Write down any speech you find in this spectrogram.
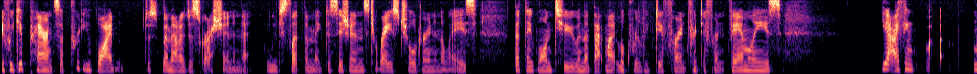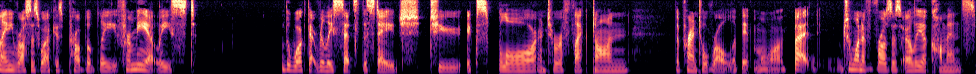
if we give parents a pretty wide amount of discretion and that we just let them make decisions to raise children in the ways that they want to and that that might look really different for different families. Yeah, I think uh, Lainie Ross's work is probably, for me at least, the work that really sets the stage to explore and to reflect on the parental role a bit more. But to one of Ros's earlier comments,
